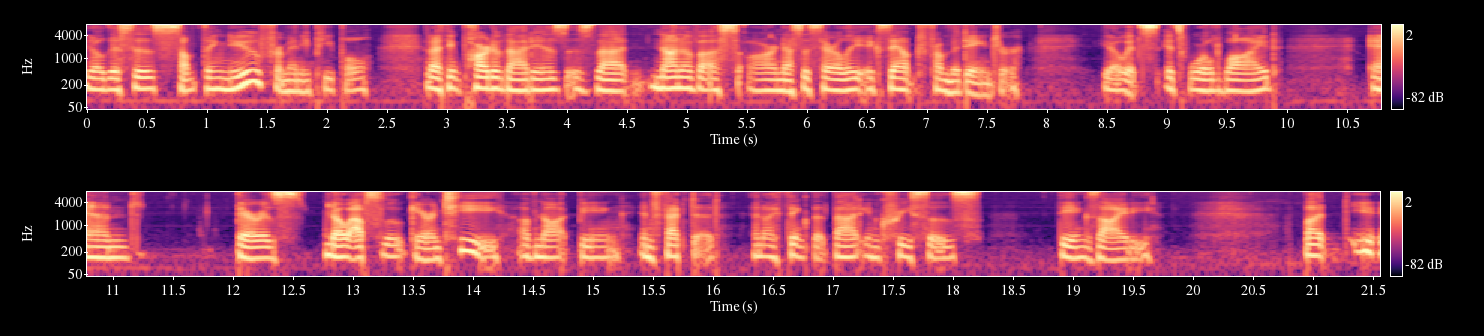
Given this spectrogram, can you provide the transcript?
you know, this is something new for many people. And I think part of that is is that none of us are necessarily exempt from the danger. You know, it's it's worldwide, and there is no absolute guarantee of not being infected. And I think that that increases the anxiety. But you,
